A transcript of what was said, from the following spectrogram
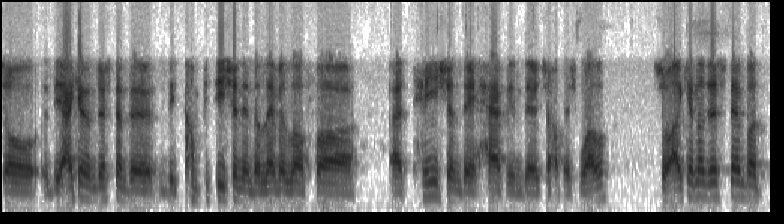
so the, I can understand the, the competition and the level of uh, attention they have in their job as well. So I can understand, but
